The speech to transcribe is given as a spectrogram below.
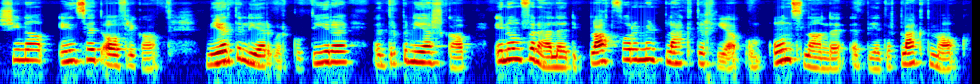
China en Suid-Afrika meer te leer oor kulture, entrepreneurskap en om vir hulle die platform en plek te gee om ons lande 'n beter plek te maak.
